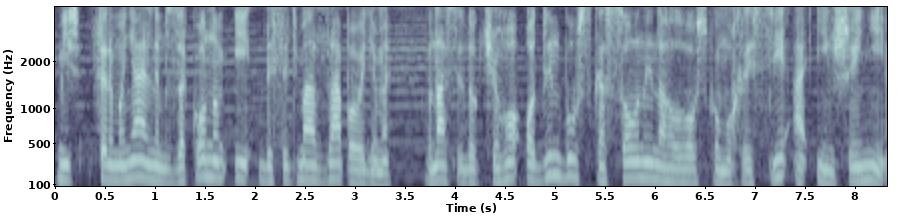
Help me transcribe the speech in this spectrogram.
між церемоніальним законом і десятьма заповідями, внаслідок чого один був скасований на Голговському хресті, а інший ні.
